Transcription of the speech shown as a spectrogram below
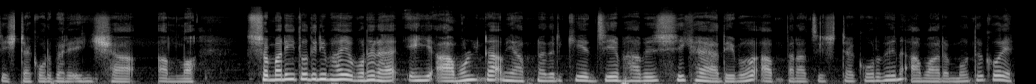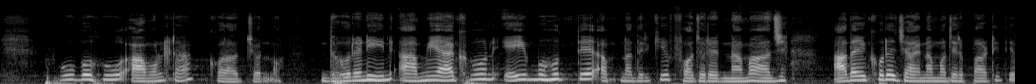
চেষ্টা করবেন ইনশা আল্লাহ সম্মানিত দিনী ভাই বোনেরা, এই আমলটা আমি আপনাদেরকে যেভাবে শিখাইয়া দেব, আপনারা চেষ্টা করবেন আমার মতো করে হুবহু আমলটা করার জন্য। ধরে নিন, আমি এখন এই মুহূর্তে আপনাদেরকে ফজরের নামাজ আদায় করে যায় নামাজের পার্টিতে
